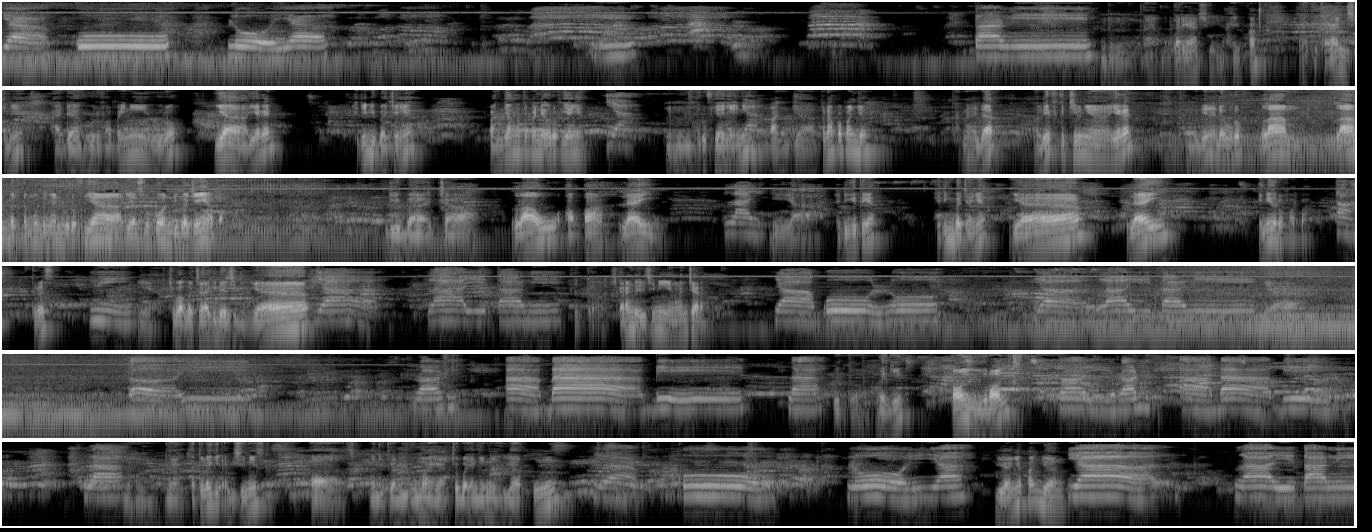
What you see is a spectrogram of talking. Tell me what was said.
ya ku lu ya tani Hmm, Nah, bentar ya si Haifa. Perhatikan di sini ada huruf apa ini? Huruf ya, ya kan? Jadi dibacanya panjang atau pendek huruf ya-nya? ya Mm, huruf ya-nya ini panjang. Kenapa panjang? Karena ada alif kecilnya, ya kan? Kemudian ada huruf lam. Lam bertemu dengan huruf ya, ya sukun. Dibacanya apa? Dibaca lau apa lay. lai Iya, jadi gitu ya. Jadi bacanya ya lay. Ini huruf apa? ta Terus? ni Iya, coba baca lagi dari sini. Ya. ya Sekarang dari sini yang lancar. ya ku lu ya lai tani Ya. tai ran ababi la Betul. Lagi. Toiron. tairan ababi la Mm-mm. Nah, satu lagi abis ini uh, lanjutkan di rumah ya. Coba yang ini. Yaku. ya ku lu ya Dianya panjang. ya lai tani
